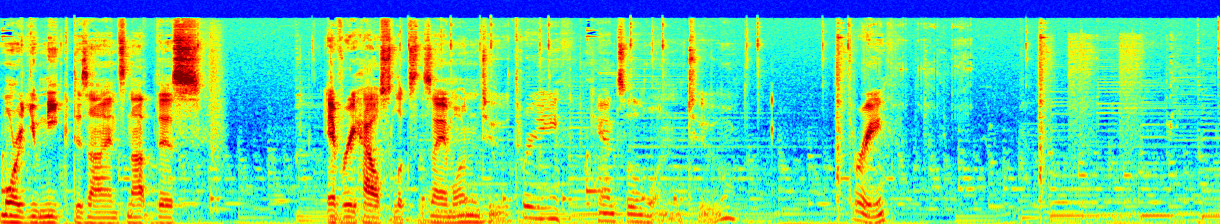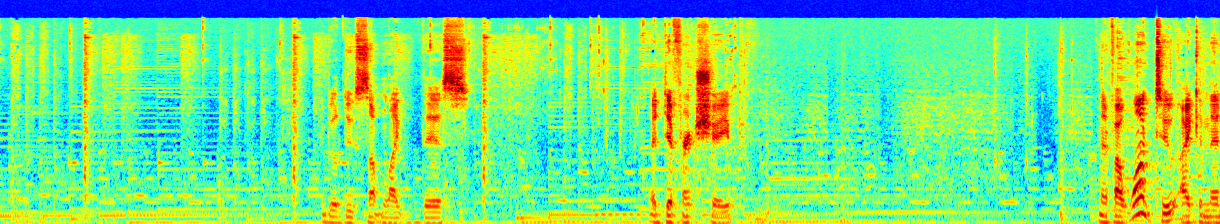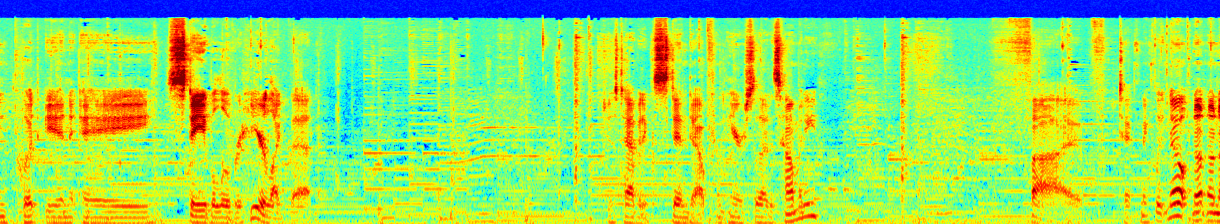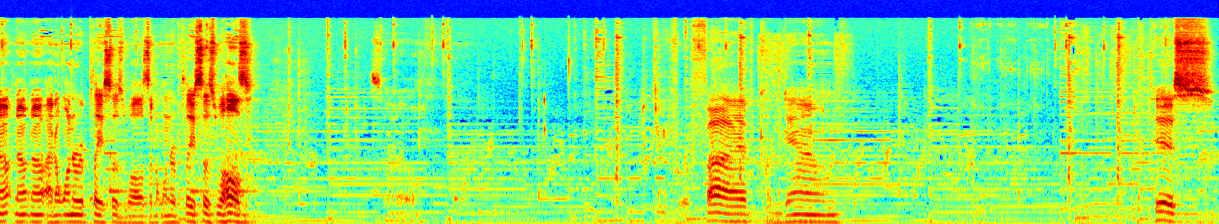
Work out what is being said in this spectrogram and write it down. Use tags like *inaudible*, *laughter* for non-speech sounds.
more unique designs, not this every house looks the same. One, two, three, cancel, one, two, three. Maybe we'll do something like this. A different shape. And if I want to, I can then put in a stable over here like that. Just have it extend out from here. So that is how many? Five, technically. No, no, no, no, no, no. I don't want to replace those walls. I don't want to replace those walls. So, three, four, five, come down. This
